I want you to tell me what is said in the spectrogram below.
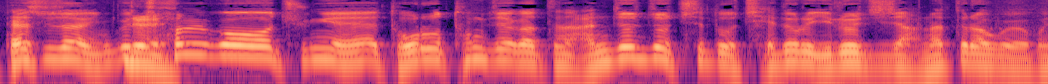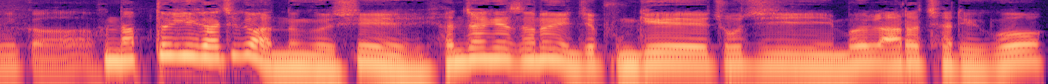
배 수장님 그 네. 철거 중에 도로 통제 같은 안전 조치도 제대로 이루어지지 않았더라고요 보니까 그 납득이 가지가 않는 것이 현장에서는 이제 붕괴 조짐을 알아차리고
